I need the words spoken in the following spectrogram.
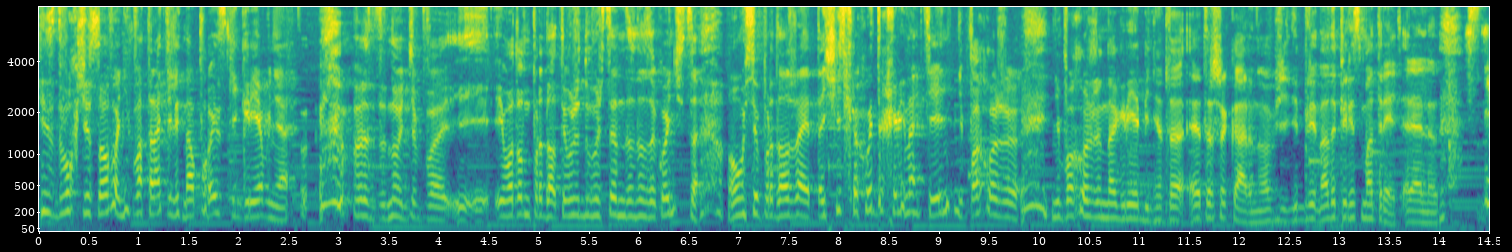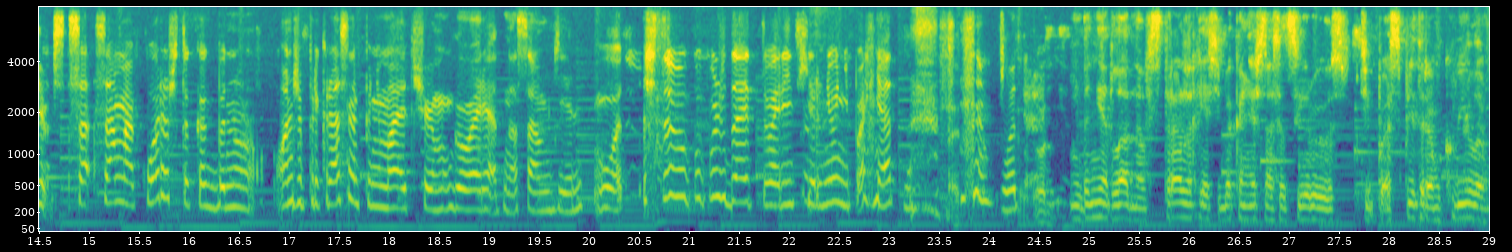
из двух часов они потратили на поиски гребня. Просто, ну, типа, и, и вот он продал, ты уже думаешь, сцена должна закончиться, а он все продолжает тащить какую-то хренотень, не похожую, не похожую на гребень. Это, это шикарно вообще. Блин, надо пересмотреть, реально. Самое коро, что как бы, ну, он же прекрасно понимает, что ему говорят на самом деле. Вот. Что его побуждает творить херню, непонятно. Вот. Да нет, ладно, в «Стражах» я себя, конечно, ассоциирую с, типа, с Питером Квиллом.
